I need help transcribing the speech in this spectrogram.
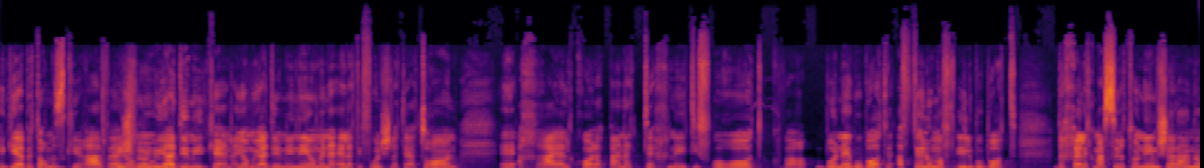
הגיע בתור מזכירה, והיום הוא. יד ימיני, כן, היום הוא יד ימיני, הוא מנהל התפעול של התיאטרון, אה, אחראי על כל הפן הטכני, תפאורות, כבר בונה בובות, ואפילו מפעיל בובות בחלק מהסרטונים שלנו.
